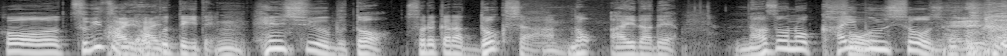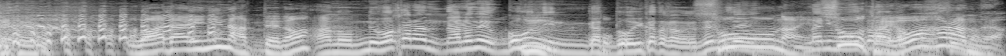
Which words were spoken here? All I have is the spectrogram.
こう次々に送ってきて、はいはいうん。編集部とそれから読者の間で謎の解文少女。話題になっての。あのね分からんあのねご本人がどういう方か全然そうなんや。正体がわからんのそうよ、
